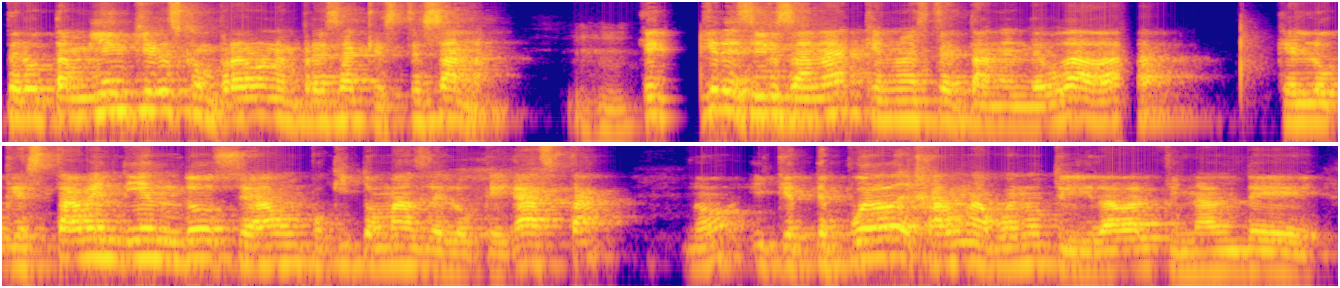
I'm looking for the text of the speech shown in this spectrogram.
Pero también quieres comprar una empresa que esté sana. ¿Qué quiere decir sana? Que no esté tan endeudada, que lo que está vendiendo sea un poquito más de lo que gasta ¿no? Y que te pueda dejar una buena utilidad al final de,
